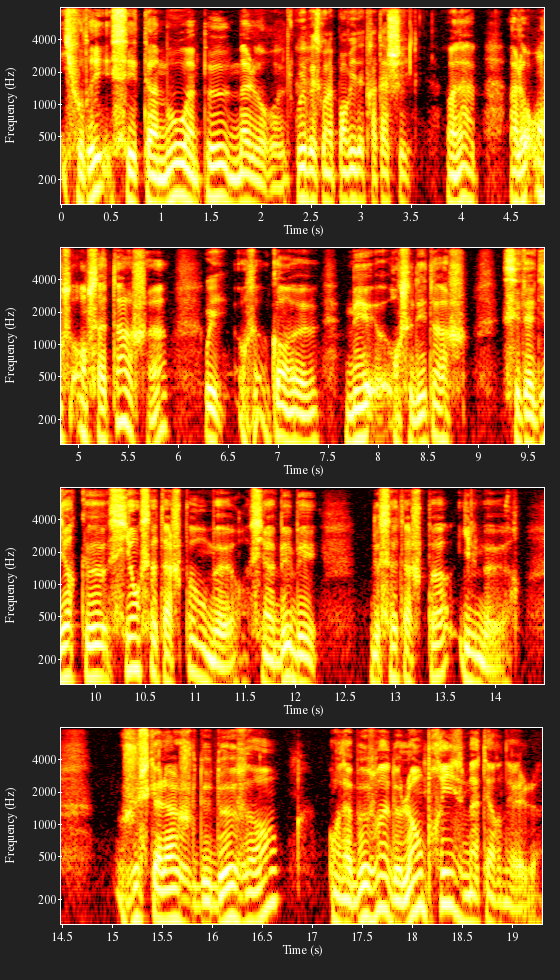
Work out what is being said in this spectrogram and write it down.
il faudrait, c'est un mot un peu malheureux. Oui, parce qu'on n'a pas envie d'être attaché. On a, alors on, s'attache, hein, oui. quand, euh, mais on se détache. C'est-à-dire que si on ne s'attache pas, on meurt. Si un bébé ne s'attache pas, il meurt. Jusqu'à l'âge de deux ans, on a besoin de l'emprise maternelle.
